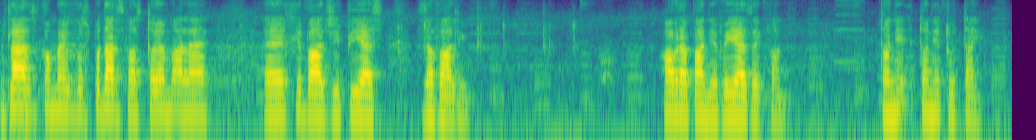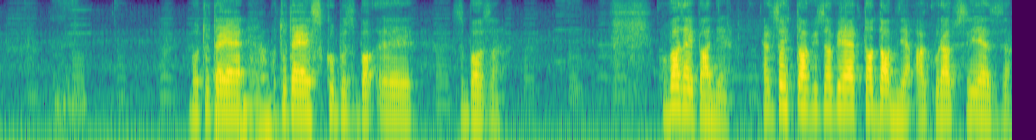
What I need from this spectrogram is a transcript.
Myślałem, że mojego gospodarstwa stoją, ale e, chyba GPS zawalił. Dobra panie, wyjeżdżaj pan. To nie, to nie tutaj. Bo tutaj, je, bo tutaj jest skup zbo, y, zboza. Uważaj panie. Jak coś to widzowie, to do mnie akurat przyjeżdża.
